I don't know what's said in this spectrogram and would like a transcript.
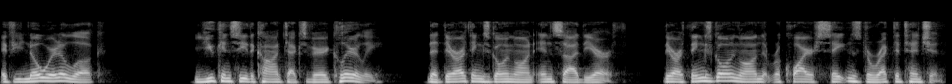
if you know where to look, you can see the context very clearly that there are things going on inside the earth. There are things going on that require Satan's direct attention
